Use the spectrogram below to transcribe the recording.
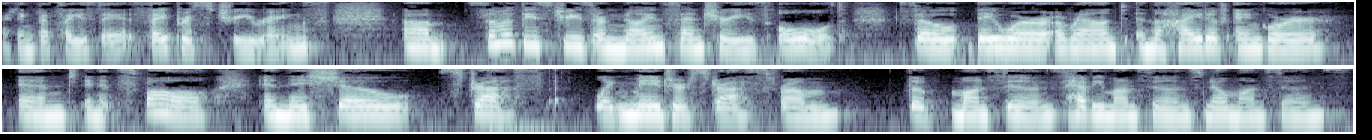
I think that's how you say it, cypress tree rings. Um, some of these trees are nine centuries old, so they were around in the height of Angkor and in its fall, and they show stress, like major stress from the monsoons, heavy monsoons, no monsoons.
